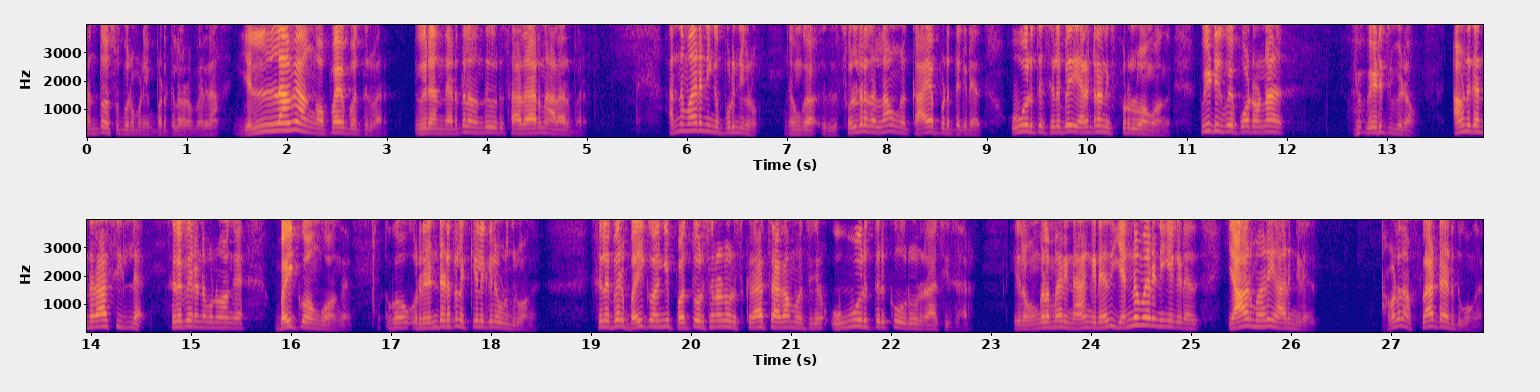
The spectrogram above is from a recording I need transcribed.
சந்தோஷ் சுப்பிரமணியம் படத்தில் வர பேர் தான். எல்லாமே அவங்க அப்பாவை பார்த்துருவார். இவர் அந்த இடத்துல வந்து ஒரு சாதாரண ஆளாக இருப்பார். அந்த மாதிரி நீங்கள் புரிஞ்சுக்கணும். அவங்க இது சொல்கிறதெல்லாம் அவங்க காயப்படுத்த கிடையாது. ஒவ்வொருத்தர் சில பேர் எலக்ட்ரானிக்ஸ் பொருள் வாங்குவாங்க. வீட்டுக்கு போய் போட்டோன்னா வெடிச்சு போயிடும். அவனுக்கு அந்த ராசி இல்லை. சில பேர் என்ன பண்ணுவாங்க? பைக் வாங்குவாங்க. ஒரு ரெண்டு இடத்துல கீழே கீழே விழுந்துருவாங்க. சில பேர் பைக் வாங்கி பத்து வருஷம் ஒரு ஸ்க்ராட்ச் ஆகாமல் வச்சுக்கிறேன். ஒவ்வொருத்தருக்கும் ஒரு ஒரு ராசி சார். இதில் உங்களை மாதிரி நான் கிடையாது என்ன மாதிரி நீங்கள் கிடையாது. யார் மாதிரி யாரும் கிடையாது. அவ்வளோதான் ஃப்ளாட்டாக எடுத்துக்கோங்க.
